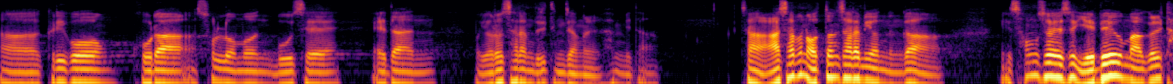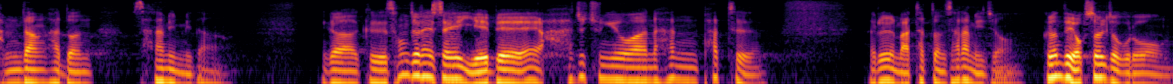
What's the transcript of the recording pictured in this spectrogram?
아, 그리고 고라, 솔로몬, 모세, 에단 뭐 여러 사람들이 등장을 합니다. 자, 아삽은 어떤 사람이었는가? 성소에서 예배 음악을 담당하던 사람입니다. 그러니까 그 성전에서의 예배에 아주 중요한 한 파트를 맡았던 사람이죠. 그런데 역설적으로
